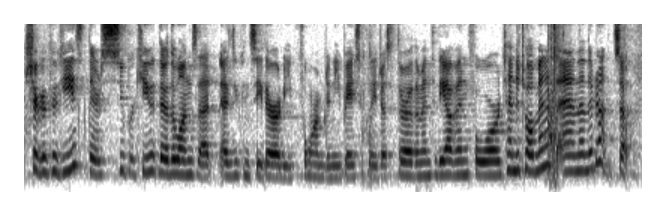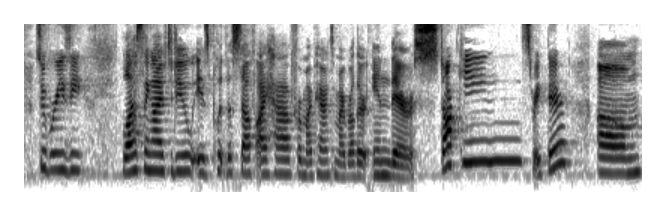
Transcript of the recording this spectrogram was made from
sugar cookies. They're super cute. They're the ones that, as you can see, they're already formed, and you basically just throw them into the oven for 10 to 12 minutes, and then they're done. So, super easy. Last thing I have to do is put the stuff I have for my parents and my brother in their stockings, right there. Um,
